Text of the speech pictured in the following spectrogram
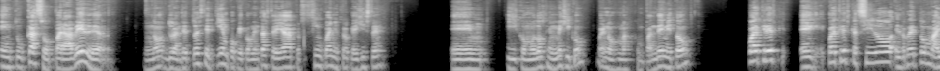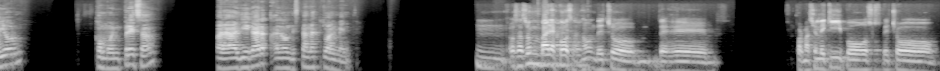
en tu caso, para Vader, ¿no? Durante todo este tiempo que comentaste, ya pues, cinco años creo que dijiste, em, y como dos en México, bueno, más con pandemia y todo, ¿cuál crees, eh, ¿cuál crees que ha sido el reto mayor como empresa para llegar a donde están actualmente? Mm, o sea, son varias cosas, ¿no? De hecho, desde formación de equipos, de hecho,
